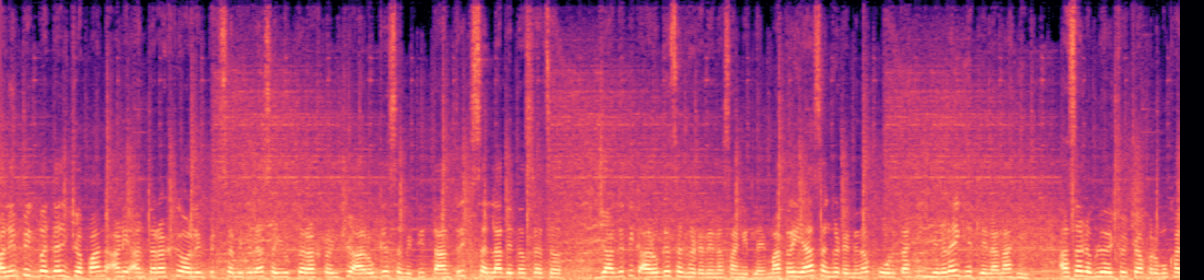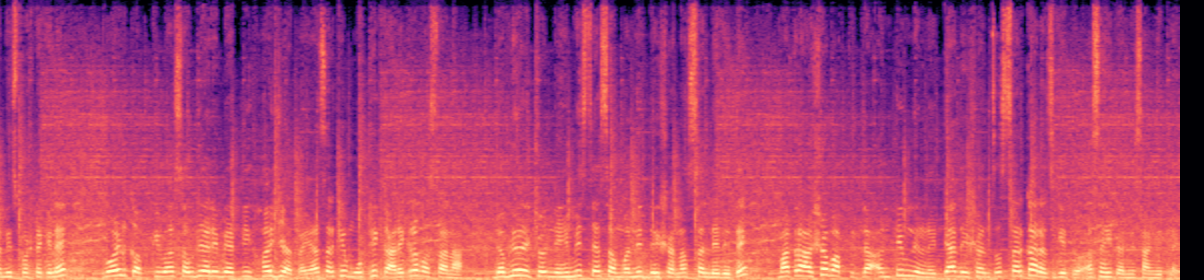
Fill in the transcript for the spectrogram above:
ऑलिम्पिकबद्दल जपान आणि आंतरराष्ट्रीय ऑलिम्पिक समितीला संयुक्त राष्ट्रांची आरोग्य समिती तांत्रिक सल्ला देत असल्याचं जागतिक आरोग्य संघटनेनं सांगितलंय. मात्र या संघटनेनं कोणताही निर्णय घेतलेला नाही असं ओच्या प्रमुखांनी स्पष्ट केलंय. वर्ल्ड कप किंवा सौदी अरेबियातली हज यात्रा यासारखे मोठे कार्यक्रम असताना डब्ल्यू एच ओ नेहमीच त्या संबंधित देशांना सल्ले देते. मात्र अशा बाबतीतला अंतिम निर्णय त्या देशांचं सरकारच घेतं असंही त्यांनी सांगितलंय.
